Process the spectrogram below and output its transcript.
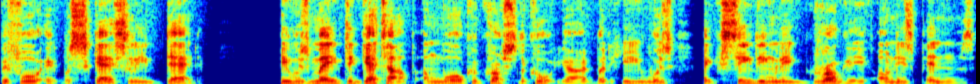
before it was scarcely dead. He was made to get up and walk across the courtyard, but he was exceedingly groggy on his pins,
